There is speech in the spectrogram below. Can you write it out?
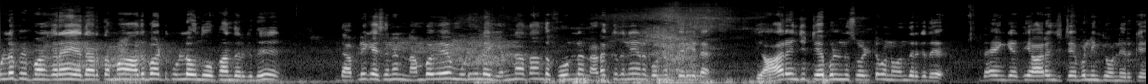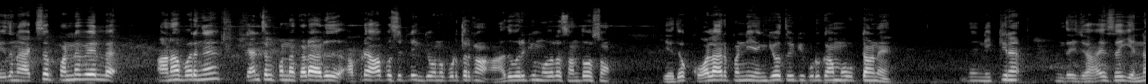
உள்ளே போய் பார்க்குறேன் யதார்த்தமாக அது பாட்டுக்கு உள்ளே வந்து உட்காந்துருக்குது இந்த அப்ளிகேஷனை நம்பவே முடியல. என்ன தான் அந்த ஃபோனில் நடக்குதுன்னே எனக்கு ஒன்றும் தெரியல. தி ஆரஞ்சு டேபிள்னு சொல்லிட்டு ஒன்று வந்திருக்குது. இதான் இங்கே தி ஆரஞ்சு டேபிள் இங்கே ஒன்று இருக்குது இதை நான் அக்செப்ட் பண்ணவே இல்லை. ஆனால் பாருங்கள் கேன்சல் பண்ண கடை அது. அப்படியே ஆப்போசிட்டில் இங்கே ஒன்று கொடுத்துருக்கான். அது வரைக்கும் முதல்ல சந்தோஷம். ஏதோ கோளாறு பண்ணி எங்கேயோ தூக்கி கொடுக்காம விட்டானே. நிற்கிறேன் இந்த ஜாயஸை என்ன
